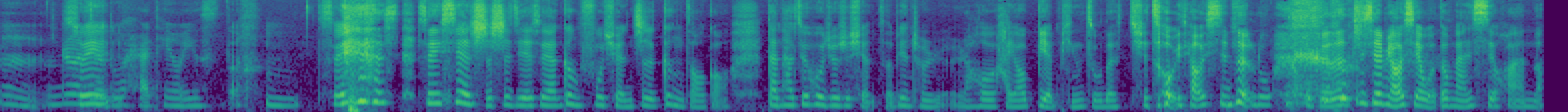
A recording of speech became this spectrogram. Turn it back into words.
嗯，你这个所以解读还挺有意思的。嗯，所以 所以现实世界虽然更父权制更糟糕，但他最后就是选择变成人，然后还要扁平足的去走一条新的路。我觉得这些描写我都蛮喜欢的，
